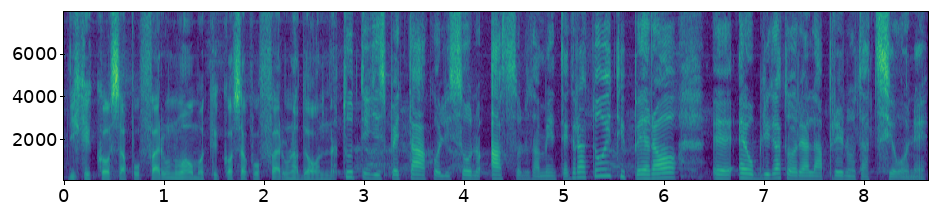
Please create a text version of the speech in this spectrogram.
di che cosa può fare un uomo e che cosa può fare una donna. Tutti gli spettacoli sono assolutamente gratuiti, però eh, è obbligatoria la prenotazione,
